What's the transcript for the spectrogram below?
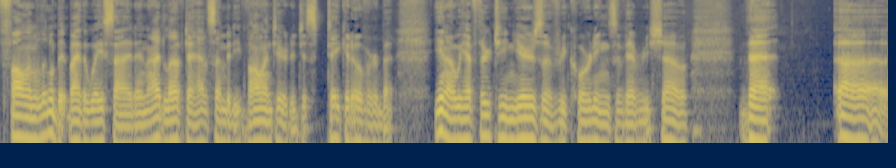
fallen a little bit by the wayside. And I'd love to have somebody volunteer to just take it over, but you know, we have 13 years of recordings of every show that uh,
